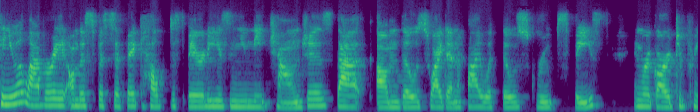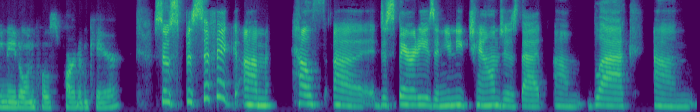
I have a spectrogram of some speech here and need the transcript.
Can you elaborate on the specific health disparities and unique challenges that um, those who identify with those groups face in regard to prenatal and postpartum care? So, specific um, health uh, disparities and unique challenges that um, Black, um,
